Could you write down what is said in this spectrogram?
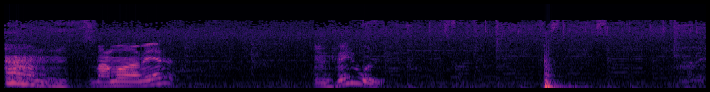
Vamos a ver. En Facebook. A ver.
